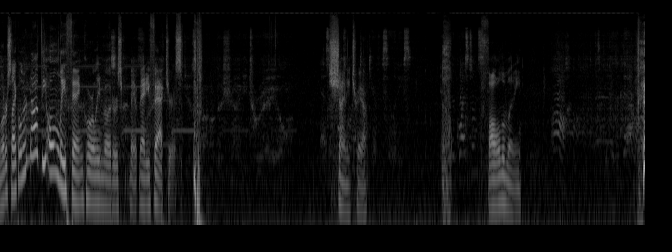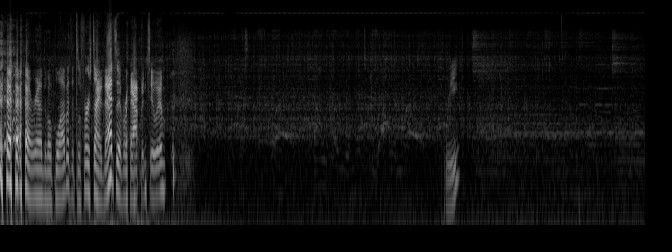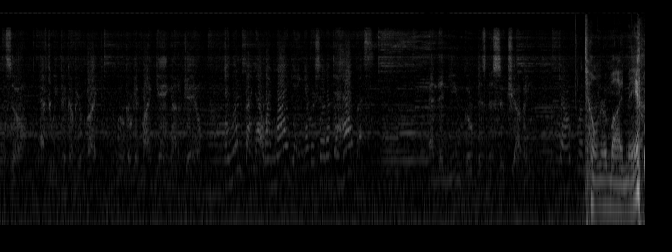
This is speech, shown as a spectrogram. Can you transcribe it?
Motorcycles are not the only thing Corley Motors ma manufactures. Shiny trail. Follow the money. Round of applause, but that's the first time that's ever happened to him.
